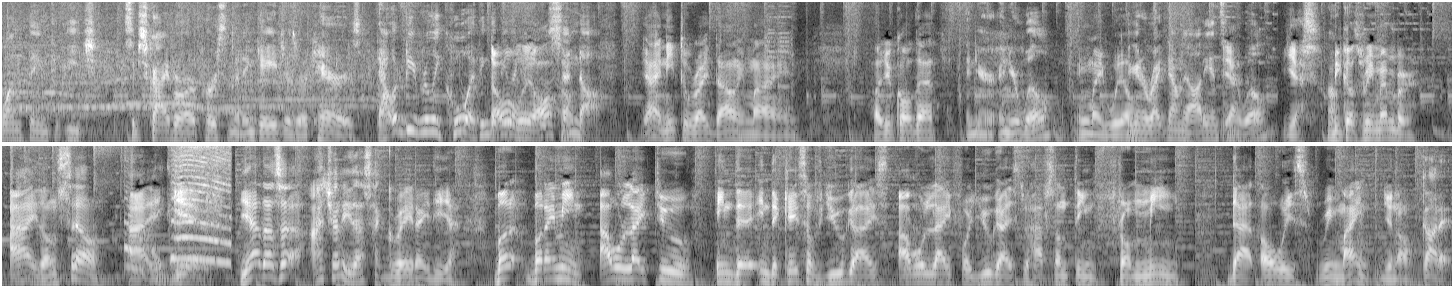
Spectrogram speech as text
one thing to each subscriber or person that engages or cares. That would be really cool. I think That that'd be would like be cool awesome. send off yeah, I need to write down in my how do you call that? in your in your will. In my will. You're gonna write down the audience yeah. in your will. Yes. Because remember, I don't sell. I give. Yeah, that's a actually that's a great idea. But but I mean, I would like to in the in the case of you guys, I would like for you guys to have something from me that always remind you know Got it.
